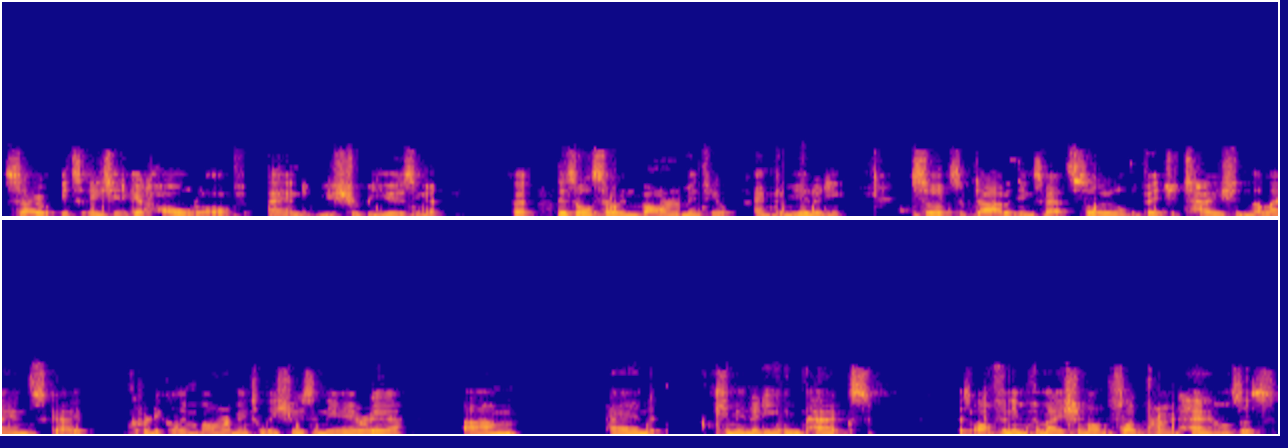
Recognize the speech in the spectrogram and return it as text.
so it's easy to get hold of and you should be using it. But there's also environmental and community sorts of data, things about soil, the vegetation, the landscape, critical environmental issues in the area, um, and community impacts. There's often information on flood-prone houses,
